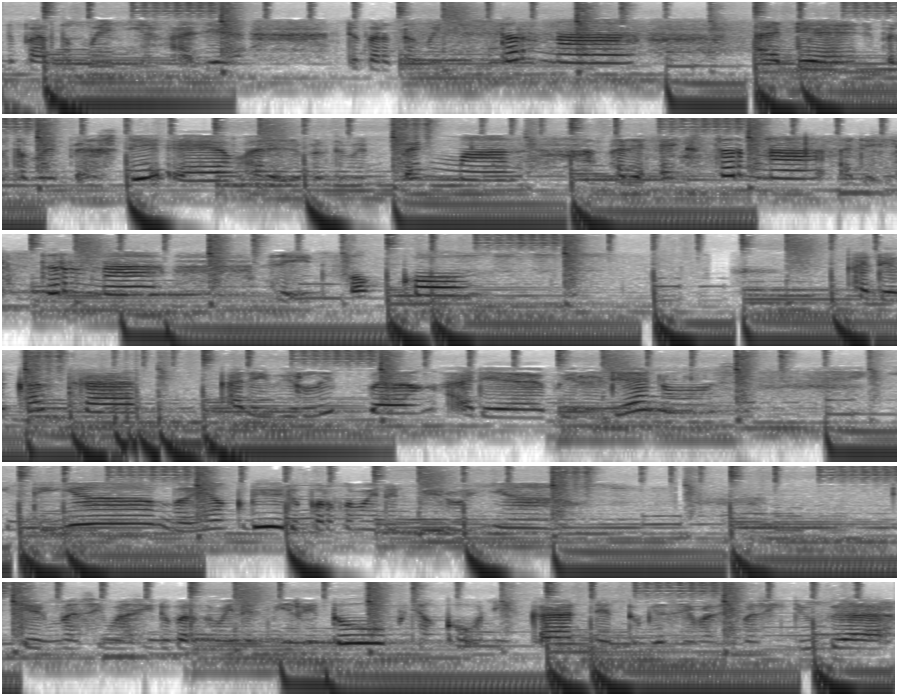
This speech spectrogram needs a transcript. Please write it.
departemennya. Ada departemen interna, ada departemen PSDM, ada departemen Pengmas, ada eksterna, ada interna, ada infokom, ada kantrat, ada biro litbang, ada biro Intinya banyak deh departemen dan bironya. masing-masing departemen dan biro itu punya keunikan dan tugasnya masing-masing juga.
